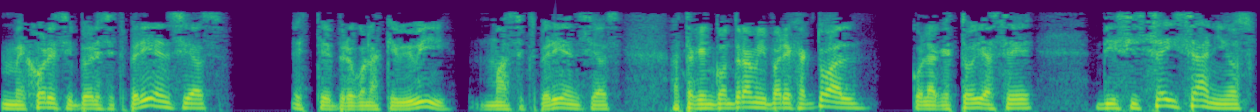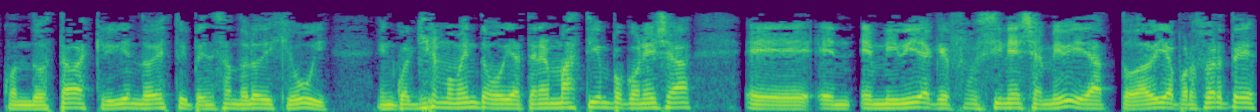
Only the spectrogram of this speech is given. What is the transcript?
mejores y peores experiencias, este, pero con las que viví más experiencias, hasta que encontré a mi pareja actual, con la que estoy hace 16 años, cuando estaba escribiendo esto y pensándolo, dije, uy, en cualquier momento voy a tener más tiempo con ella eh, en, mi vida que sin ella en mi vida. Todavía, por suerte,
